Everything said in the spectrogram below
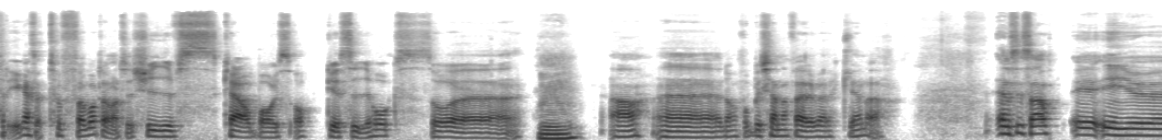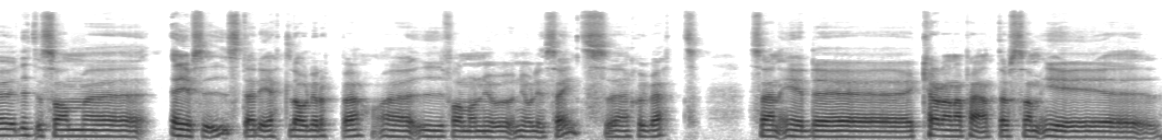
Tre ganska tuffa bortamatcher. Chiefs, Cowboys och eh, Seahawks. Så eh, Mm. ja, eh, de får bekänna färg verkligen där. NFC South är, är ju lite som eh, AFC East där det är ett lag där uppe eh, i form av New, New Orleans Saints, eh, 7-1. Sen är det Carolina Panthers som är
